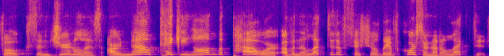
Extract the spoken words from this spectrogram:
folks and journalists are now taking on the power of an elected official. They, of course, are not elected.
